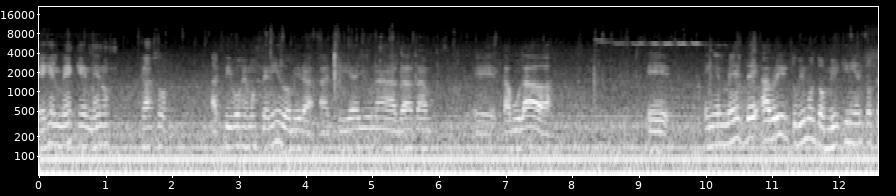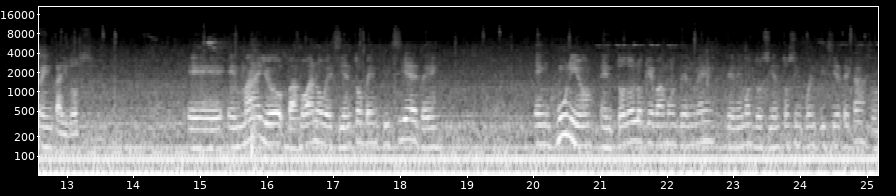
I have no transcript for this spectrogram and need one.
es el mes que menos casos activos hemos tenido. Mira, aquí hay una data eh, tabulada. Eh, en el mes de abril tuvimos 2.532. Eh, en mayo bajó a 927. En junio, en todo lo que vamos del mes, tenemos 257 casos.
